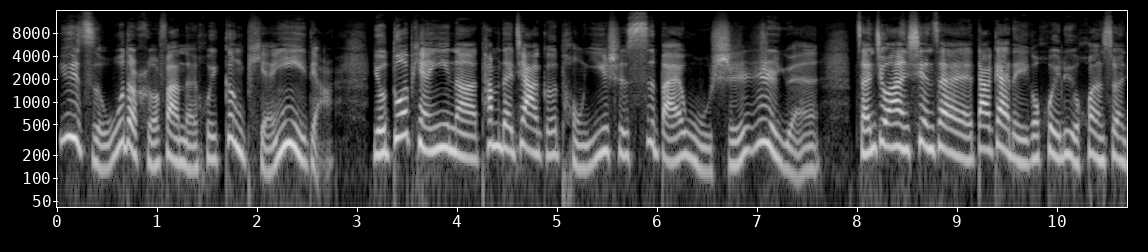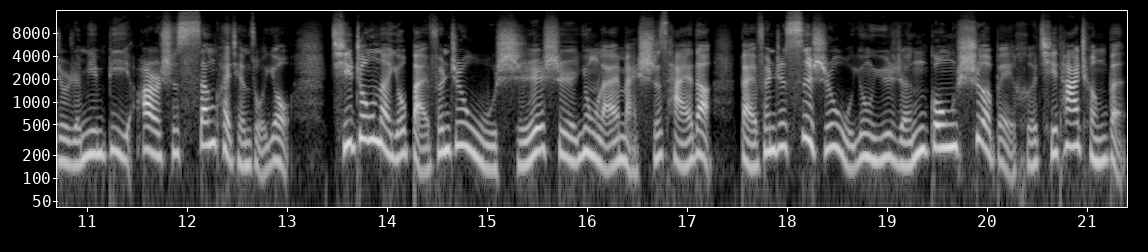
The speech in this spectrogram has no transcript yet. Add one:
玉子屋的盒饭呢会更便宜一点儿，有多便宜呢？他们的价格统一是四百五十日元，咱就按现在大概的一个汇率换算，就是人民币二十三块钱左右。其中呢，有百分之五十是用来买食材的，百分之四十五用于人工设备和其他成本，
